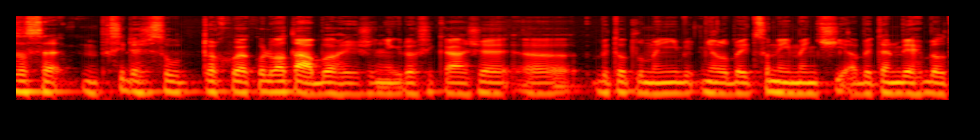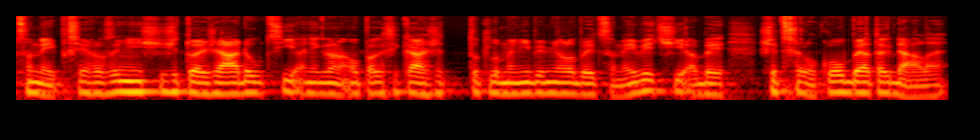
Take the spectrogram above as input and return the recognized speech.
zase přijde, že jsou trochu jako dva tábory, že někdo říká, že uh, by to tlumení mělo být co nejmenší, aby ten běh byl co nejpřirozenější, že to je žádoucí a někdo naopak říká, že to tlumení by mělo být co největší, aby šetřilo klouby a tak dále.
